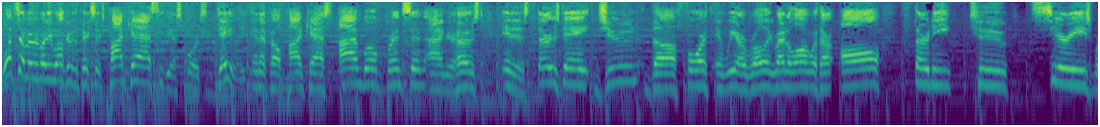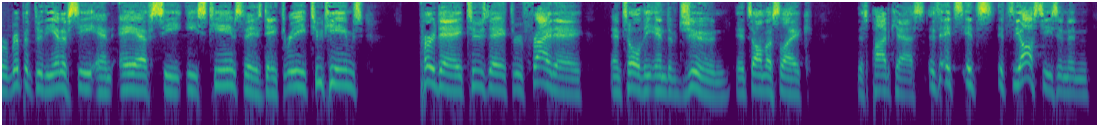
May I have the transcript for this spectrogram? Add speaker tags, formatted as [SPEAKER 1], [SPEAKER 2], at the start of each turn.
[SPEAKER 1] What's up, everybody? Welcome to the Pick Six Podcast, CBS Sports Daily NFL Podcast. I'm Will Brinson. I'm your host. It is Thursday, June the 4th, and we are rolling right along with our all 32 series. We're ripping through the NFC and AFC East teams. Today is day three, two teams per day, Tuesday through Friday until the end of June. It's almost like this podcast. It's, it's, it's, it's the off season and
